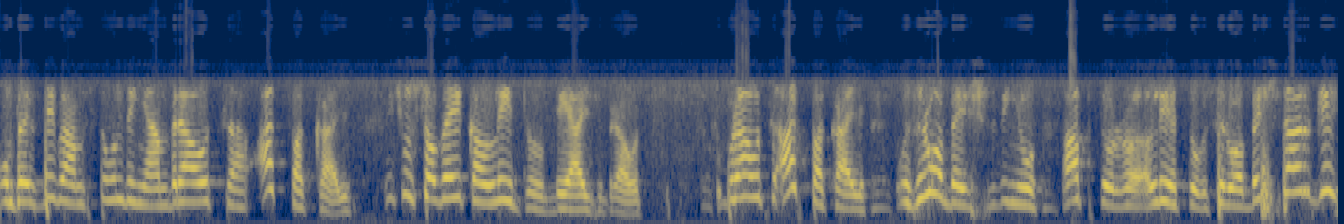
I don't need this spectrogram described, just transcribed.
Un pēc divām stundām brauca atpakaļ. Viņš uz to veikalu līdzi bija aizbraucis brauc atpakaļ uz robežas, viņu aptur Lietuvas robežsargi,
